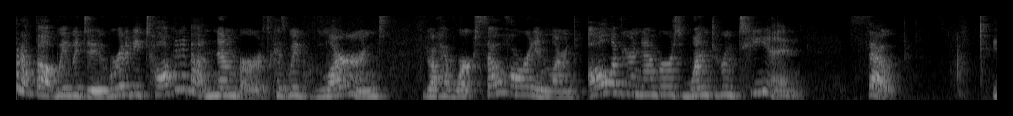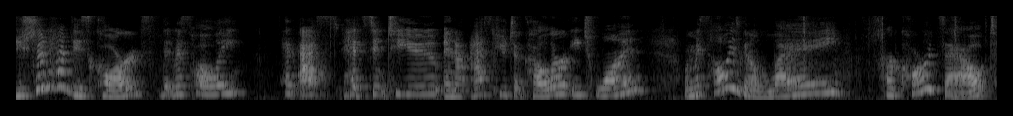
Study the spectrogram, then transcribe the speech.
what I thought we would do, we're going to be talking about numbers because we've learned, y'all have worked so hard and learned all of your numbers 1 through 10. So, you should have these cards that Miss Holly had asked had sent to you and I asked you to color each one. Well, Miss Holly's to lay her cards out.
